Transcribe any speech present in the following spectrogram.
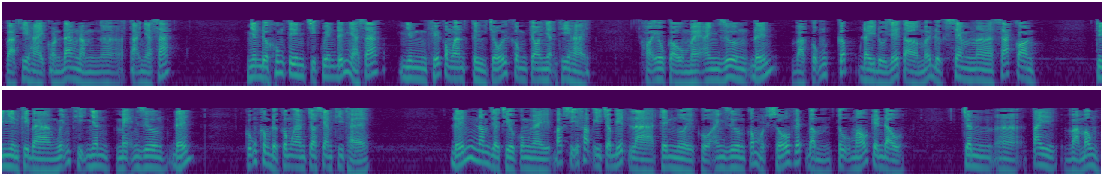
và thi hài còn đang nằm à, tại nhà xác. Nhận được thông tin chị Quyên đến nhà xác nhưng phía công an từ chối không cho nhận thi hài. Họ yêu cầu mẹ anh Dương đến và cũng cấp đầy đủ giấy tờ mới được xem ờ, xác con. Tuy nhiên khi bà Nguyễn Thị Nhân, mẹ Dương đến, cũng không được công an cho xem thi thể. Đến 5 giờ chiều cùng ngày, bác sĩ pháp y cho biết là trên người của anh Dương có một số vết bầm tụ máu trên đầu, chân, à, tay và mông.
